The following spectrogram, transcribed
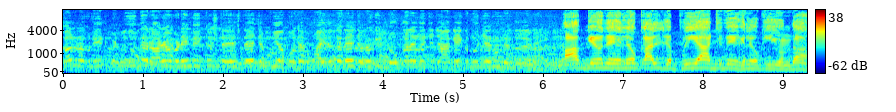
ਕੱਲ ਰਵਨੀਤ ਬਿੱਟੂ ਤੇ ਰਾਜਾ ਵੜਿੰਗ ਇੱਕ ਸਟੇਜ ਤੇ ਜੱਫੀਆਂ ਪਾਉਂਦੇ ਵਿਖਾਈ ਦਿੰਦੇ ਨੇ ਜਦੋਂ ਕਿ ਲੋਕਾਂ ਦੇ ਵਿੱਚ ਜਾ ਕੇ ਇੱਕ ਦੂਜੇ ਨੂੰ ਨਿੰਦਦੇ ਨੇ ਅੱਗੇ ਉਹ ਦੇਖ ਲਿਓ ਕੱਲ ਜੱਫੀਆ ਅੱਜ ਦੇਖ ਲਿਓ ਕੀ ਹੁੰਦਾ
